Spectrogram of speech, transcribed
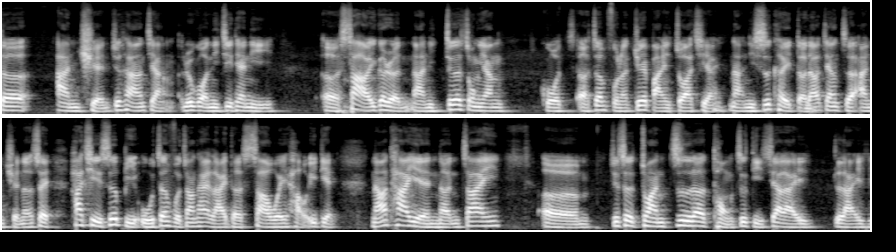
的安全。就像讲，如果你今天你呃杀一个人，那你这个中央国呃政府呢就会把你抓起来，那你是可以得到这样子的安全的。所以它其实是比无政府状态来的稍微好一点。然后它也能在呃就是专制的统治底下来来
